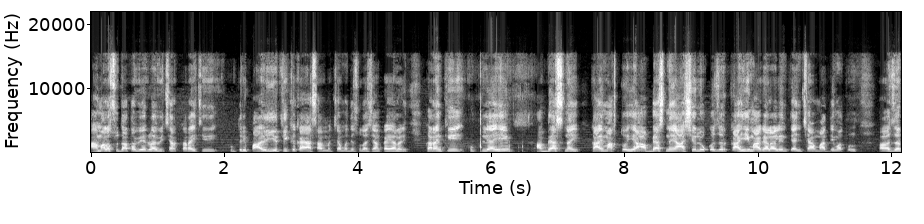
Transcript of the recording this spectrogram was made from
आम्हाला सुद्धा आता वेगळा विचार करायची कुठतरी पाळी येते की काय असा सुद्धा शंका यायला लागली. कारण की कुठल्याही अभ्यास नाही काय मागतो हे अभ्यास नाही. असे लोक जर काही मागायला लागले आणि त्यांच्या माध्यमातून जर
